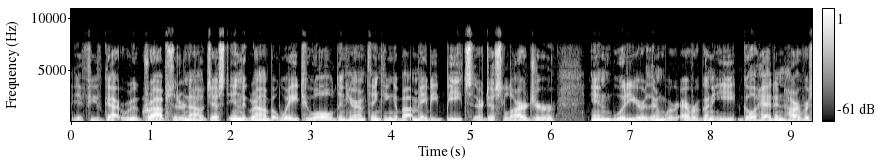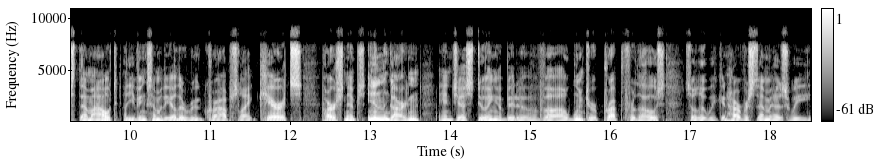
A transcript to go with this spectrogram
If you've got root crops that are now just in the ground but way too old, and here I'm thinking about maybe beets, they're just larger and woodier than we're ever going to eat, go ahead and harvest them out, leaving some of the other root crops like carrots, parsnips in the garden, and just doing a bit of uh, winter prep for those so that we can harvest them as we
